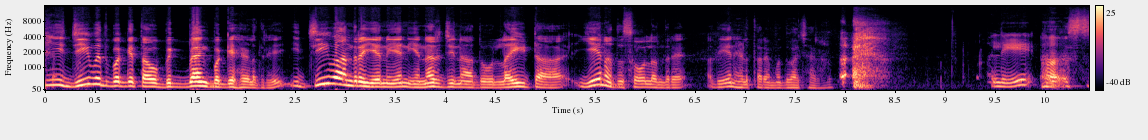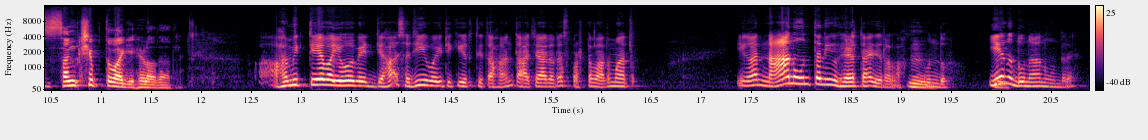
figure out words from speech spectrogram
ಈ ಜೀವದ ಬಗ್ಗೆ ತಾವು ಬಿಗ್ ಬ್ಯಾಂಗ್ ಬಗ್ಗೆ ಹೇಳಿದ್ರಿ. ಈ ಜೀವ ಅಂದ್ರೆ ಏನು? ಏನು ಎನರ್ಜಿನ ಅದು? ಲೈಟಾ ಏನದು ಸೋಲ್ ಅಂದ್ರೆ? ಅದು ಏನು ಹೇಳ್ತಾರೆ ಮಧ್ವಾಚಾರ್ಯರು? ಅಲ್ಲಿ ಸಂಕ್ಷಿಪ್ತವಾಗಿ ಹೇಳೋದಾದ್ರೆ. ಅಹಮಿತ್ಯೇವ ಯುವ ವೇದ್ಯ ಸಜೀವೈತಿ ಕೀರ್ತಿತ ಅಂತ ಆಚಾರ್ಯರ ಸ್ಪಷ್ಟವಾದ ಮಾತು. ಈಗ ನಾನು ಅಂತ ನೀವು ಹೇಳ್ತಾ ಇದ್ದೀರಲ್ಲ ಒಂದು ಏನದು ನಾನು ಅಂದ್ರೆ?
